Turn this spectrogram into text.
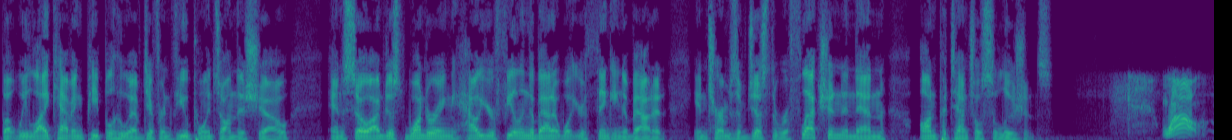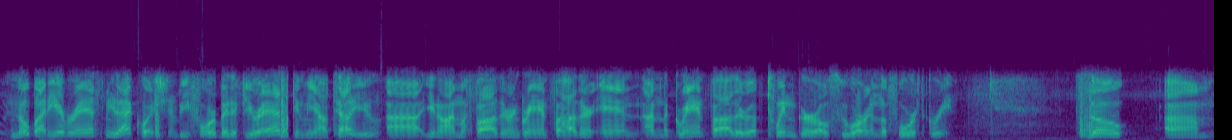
but we like having people who have different viewpoints on this show. And so I'm just wondering how you're feeling about it, what you're thinking about it in terms of just the reflection and then on potential solutions. Wow, nobody ever asked me that question before, but if you're asking me, I'll tell you. Uh, you know, I'm a father and grandfather, and I'm the grandfather of twin girls who are in the fourth grade. So, um,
